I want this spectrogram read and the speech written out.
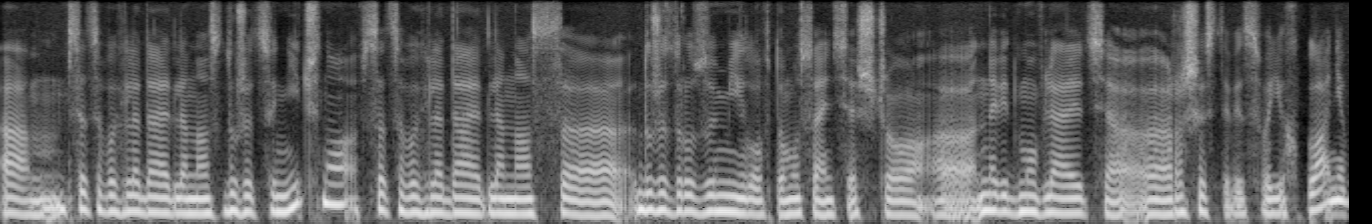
Ем, Все це виглядає для нас дуже цинічно. Все це виглядає для нас е, дуже зрозуміло в тому сенсі, що е, не відмовляються е, рашисти від своїх планів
